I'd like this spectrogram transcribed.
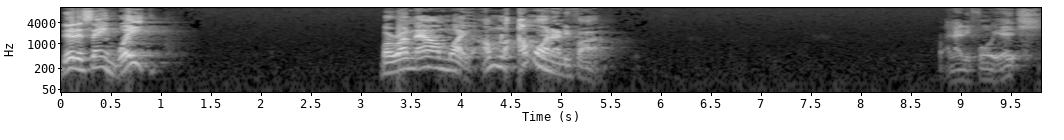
They're the same weight. But right now, I'm like, I'm I'm 195. 194 ish.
